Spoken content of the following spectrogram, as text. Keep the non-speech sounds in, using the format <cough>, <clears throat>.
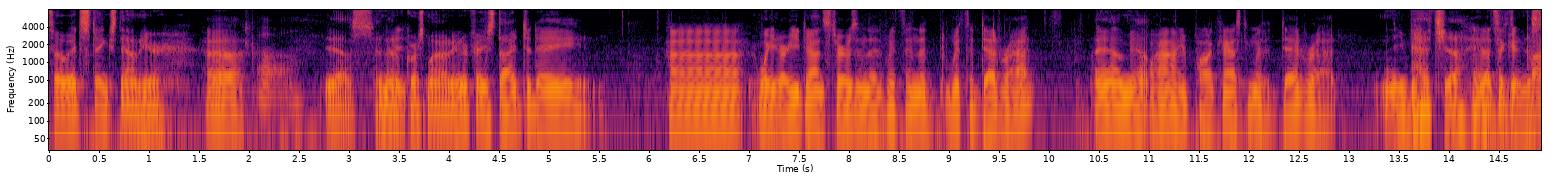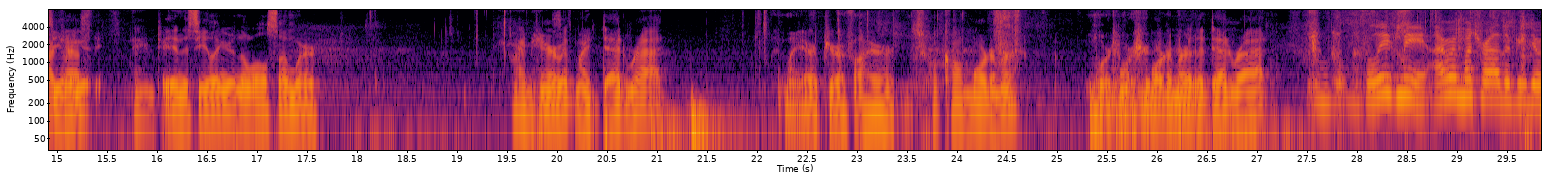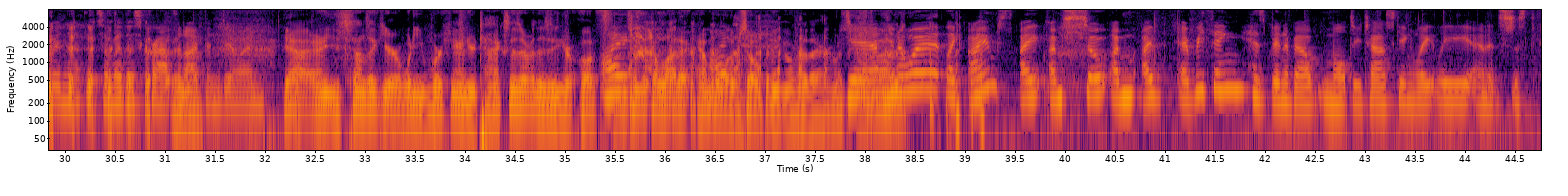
So it stinks down here. Uh, Yes. And then, of course, my audio interface died today. uh, wait, are you downstairs in the within the with the dead rat? I am, yeah. Wow, you're podcasting with a dead rat. You betcha. Hey, that's a good in the ceiling, podcast name too. in the ceiling or in the wall somewhere. I'm here with my dead rat, My air purifier, which we'll call Mortimer. Mortimer. Mortimer the dead rat. Well, b- Believe me, I would much rather be doing that than some of this crap that <laughs> I've been doing. Yeah, and it sounds like you're. What are you working on your taxes over? This is your. Oh, it I- sounds like a lot of <laughs> envelopes opening over there. What's going Yeah, on? you know what? Like I'm, s- I, am so I'm. I've everything has been about multitasking lately, and it's just,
